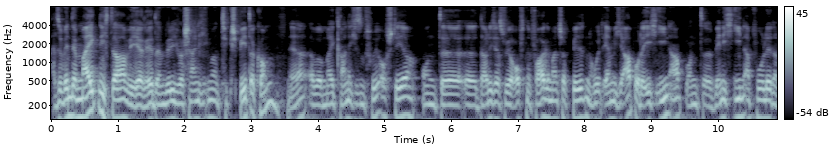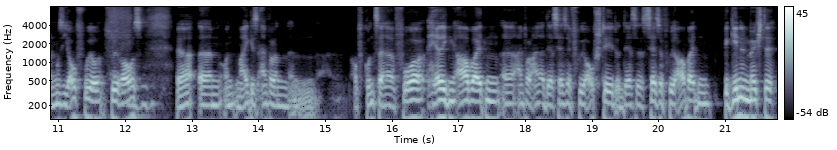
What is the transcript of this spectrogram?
Also wenn der Mike nicht da wäre, dann würde ich wahrscheinlich immer einen Tick später kommen. Ja, aber Mike Kranich ist ein Frühaufsteher und äh, äh, dadurch, dass wir oft eine Fahrgemeinschaft bilden, holt er mich ab oder ich ihn ab. Und äh, wenn ich ihn abhole, dann muss ich auch früh, früh raus. Ja, ähm, und Mike ist einfach ein, ein aufgrund seiner vorherigen Arbeiten äh, einfach einer, der sehr, sehr früh aufsteht und der sehr, sehr früh arbeiten beginnen möchte.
